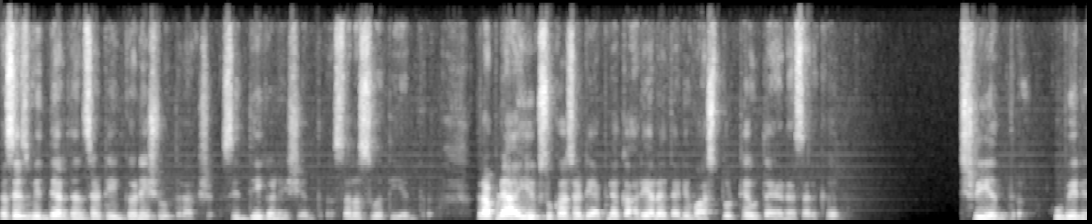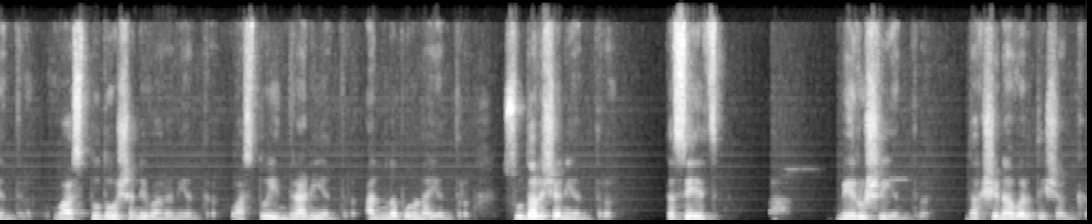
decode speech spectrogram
तसेच विद्यार्थ्यांसाठी गणेश रुद्राक्ष सिद्धी गणेश यंत्र सरस्वती यंत्र तर आपल्या ऐहिक सुखासाठी आपल्या कार्यालयात आणि वास्तूत ठेवता येण्यासारखं श्रीयंत्र कुबेर यंत्र वास्तुदोष निवारण यंत्र वास्तू इंद्राणी यंत्र अन्नपूर्णा यंत्र सुदर्शन यंत्र तसेच मेरुश्रीयंत्र दक्षिणावर्ती शंख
